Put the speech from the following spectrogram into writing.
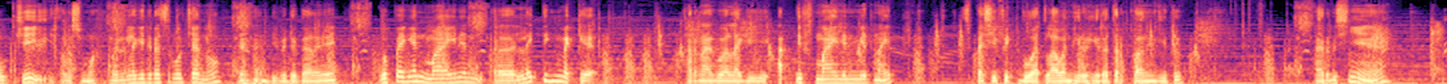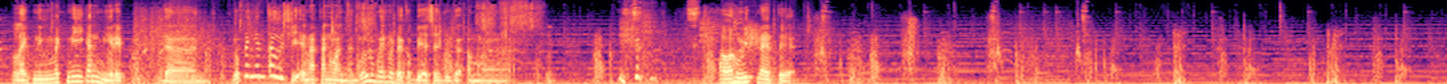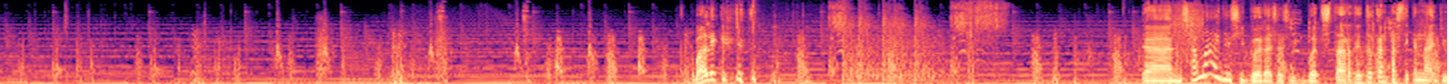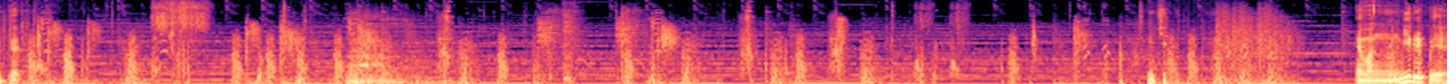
Oke, halo semua, balik lagi di Rasul Channel. Dan di video kali ini gue pengen mainin uh, Lightning Mac ya. Karena gue lagi aktif mainin Midnight Spesifik buat lawan hero-hero terbang gitu. Harusnya Lightning Mac nih kan mirip Dan gue pengen tahu sih enakan mana. Gue lumayan udah kebiasa juga sama Sama Midnight ya Kebalik. Dan sama aja sih gue rasa sih buat start itu kan pasti kena juga. Emang mirip ya.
